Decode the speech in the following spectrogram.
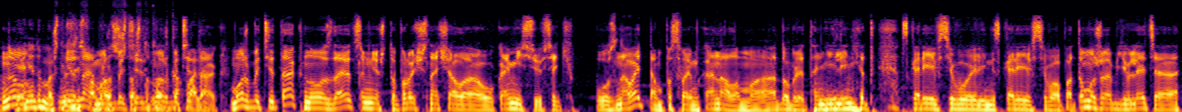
Ну, я не думаю, что не здесь знаю, вопрос, может быть, что может быть и так. Может быть и так, но сдается мне, что проще сначала у комиссию всяких поузнавать там по своим каналам, а, одобрят они или нет, скорее всего или не скорее всего, а потом уже объявлять о,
